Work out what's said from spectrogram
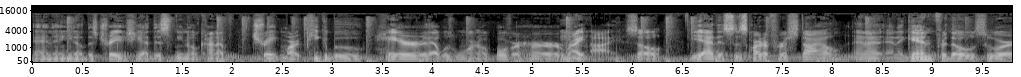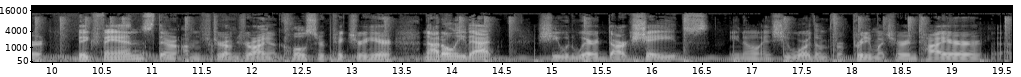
And then you know this trade, she had this you know kind of trademark peekaboo hair that was worn over her mm. right eye. So yeah, this is part of her style. And I, and again, for those who are big fans, there I'm sure I'm drawing a closer picture here. Not only that, she would wear dark shades, you know, and she wore them for pretty much her entire uh,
